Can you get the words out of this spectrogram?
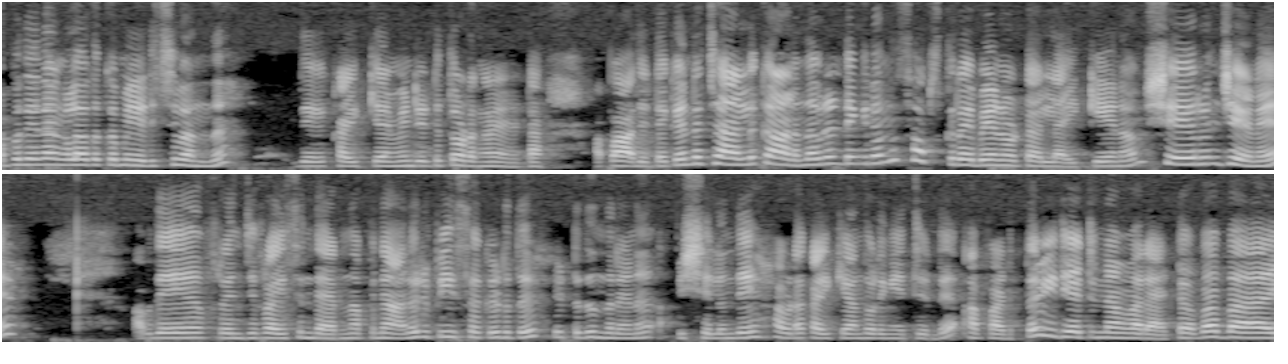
അപ്പോൾ ഇതേ ഞങ്ങൾ അതൊക്കെ മേടിച്ച് വന്ന് കഴിക്കാൻ വേണ്ടിയിട്ട് തുടങ്ങണം കേട്ടോ. അപ്പോൾ ആദ്യമായിട്ടൊക്കെ എന്റെ ചാനൽ കാണുന്നവരുണ്ടെങ്കിൽ ഒന്ന് സബ്സ്ക്രൈബ് ചെയ്യണം കേട്ടോ. ലൈക്ക് ചെയ്യണം ഷെയറും ചെയ്യണേ. അപ്പോൾ ദേ ഫ്രഞ്ച് ഫ്രൈസ് ഉണ്ടായിരുന്നു. അപ്പോൾ ഞാനൊരു പീസൊക്കെ എടുത്ത് ഇട്ട് തിന്നണേ അഫിഷ്യലും ദേ അവിടെ കഴിക്കാൻ തുടങ്ങിയിട്ടുണ്ട്. അപ്പോൾ അടുത്ത വീഡിയോ ആയിട്ട് ഞാൻ വരാം കേട്ടോ. ബൈ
